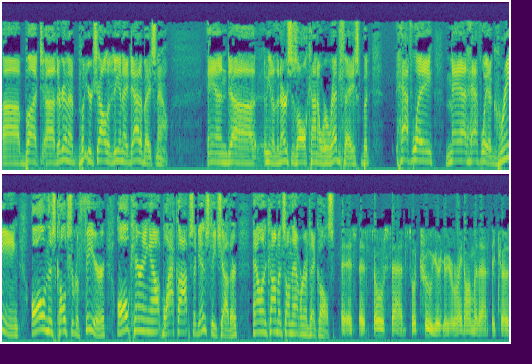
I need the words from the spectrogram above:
uh, but uh, they're going to put your child in a DNA database now. And, uh, you know, the nurses all kind of were red faced, but halfway mad, halfway agreeing, all in this culture of fear, all carrying out black ops against each other. Alan, comments on that? We're going to take calls. It's, it's so sad, so true. You're, you're right on with that because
